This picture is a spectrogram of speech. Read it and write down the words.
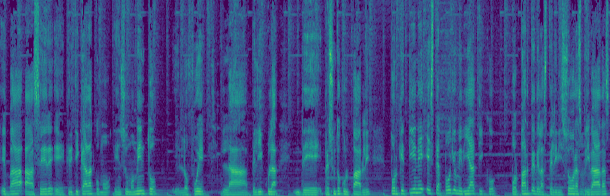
eh, va a ser eh, criticada como en su momento eh, lo fue la película de Presunto Culpable, porque tiene este apoyo mediático por parte de las televisoras privadas,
